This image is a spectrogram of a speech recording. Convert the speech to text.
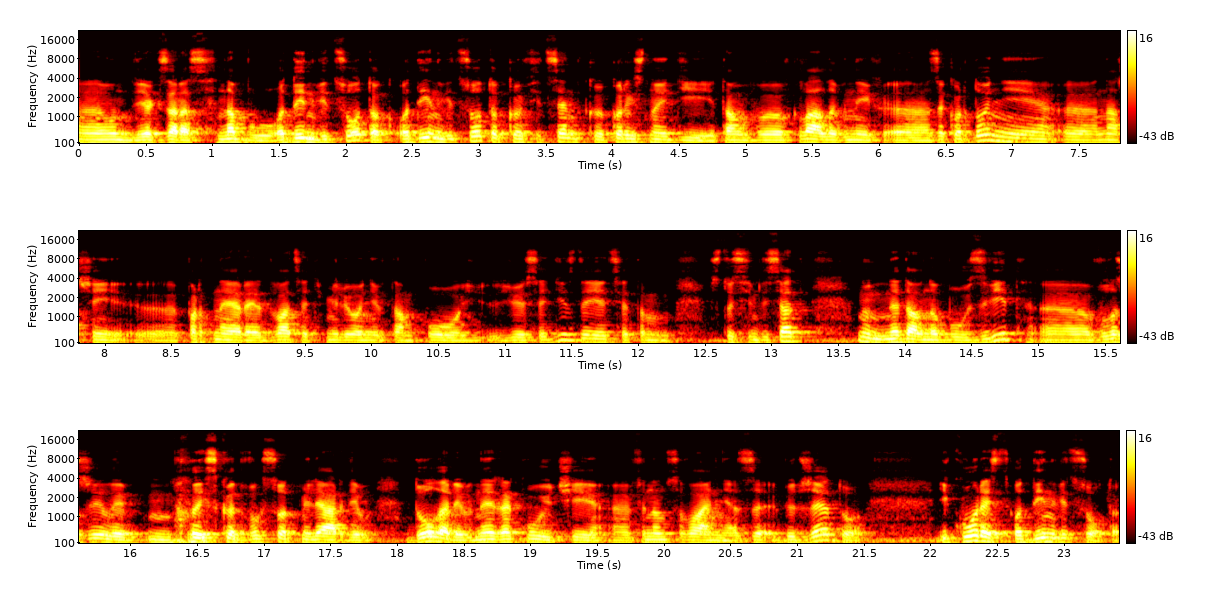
Е, Як зараз набу, 1%, 1% коефіцієнт корисної дії. Там вклали в них е, закордонні е, наші партнери 20 мільйонів там по USAID, здається, там 170. Ну, недавно був звіт. Вложили близько 200 мільярдів доларів, не рахуючи фінансування з бюджету, і користь 1%.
